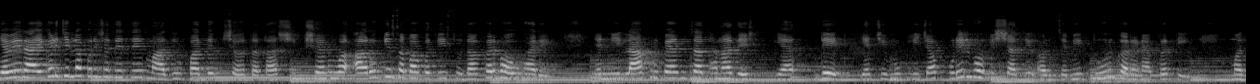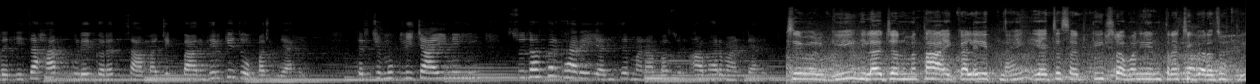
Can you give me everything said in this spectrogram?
यावेळी रायगड जिल्हा परिषदेचे माजी उपाध्यक्ष तथा शिक्षण व आरोग्य सभापती सुधाकर भाऊ घारे यांनी लाख रुपयांचा धनादेश या देत या चिमुकलीच्या पुढील भविष्यातील अडचणी दूर करण्याप्रती मदतीचा हात पुढे करत सामाजिक बांधिलकी जोपासली आहे. तर चिमुकलीच्या आईनेही सुधाकर घारे यांचे मनापासून आभार मानले आहेत. जी मुलगी हिला जन्मता ऐकायला येत नाही याच्यासाठी श्रवण यंत्राची गरज होती.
